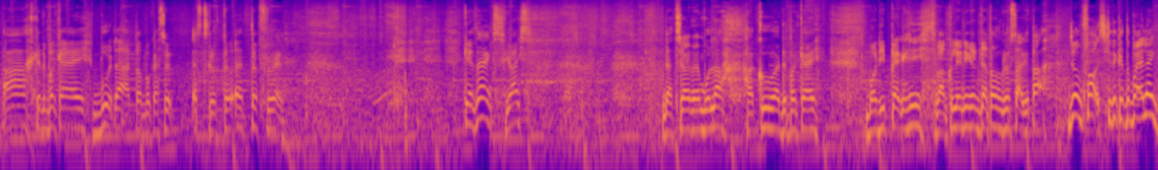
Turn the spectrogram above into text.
Ah, kena pakai boot lah ataupun kasut uh, turf tu kan. Okay, thanks guys. Dah try main bola. Aku ada pakai body pack ni sebab aku landing tak tahu rosak ke tak. Jom Fox, kita ke tempat yang lain.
